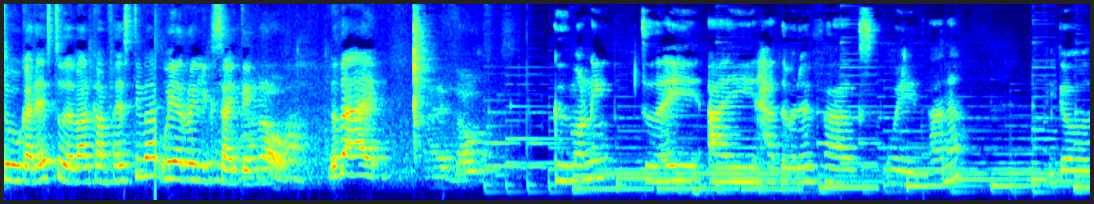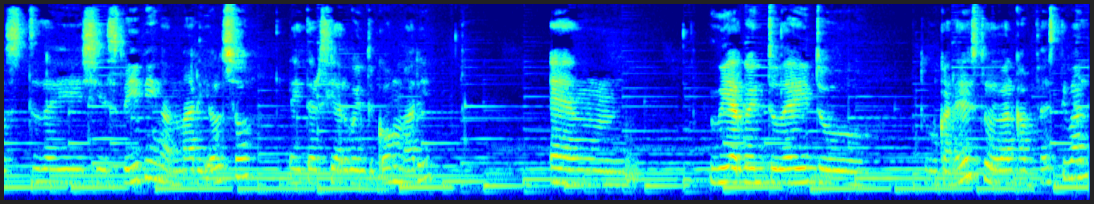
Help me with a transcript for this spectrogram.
to Bucharest to the Balkan Festival. We are really excited. Goodbye. Good morning. Today I had the breakfast with Ana because today she's leaving and Mari also. Later she are going to come, Mari. And we are going today to, to Bucharest to the Balkan Festival.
